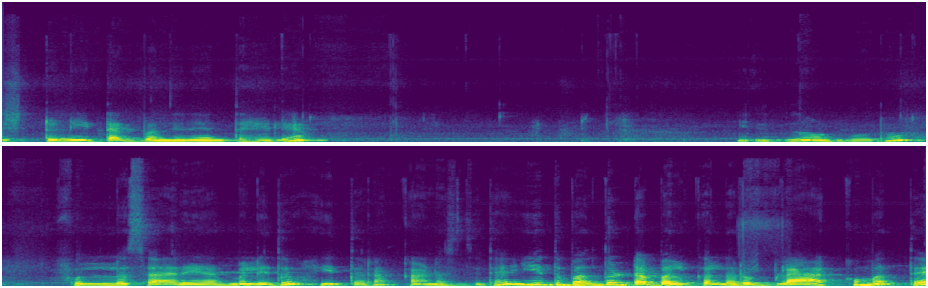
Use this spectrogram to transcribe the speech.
ಎಷ್ಟು ನೀಟಾಗಿ ಬಂದಿದೆ ಅಂತ ಹೇಳಿ. ಇದು ನೋಡ್ಬೋದು. ಫುಲ್ಲು ಸ್ಯಾರಿ ಆದಮೇಲೆ ಇದು ಈ ಥರ ಕಾಣಿಸ್ತಿದೆ. ಇದು ಬಂದು ಡಬಲ್ ಕಲರು ಬ್ಲ್ಯಾಕು ಮತ್ತು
